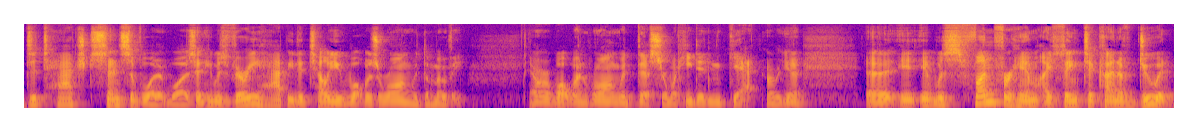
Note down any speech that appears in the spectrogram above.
detached sense of what it was, and he was very happy to tell you what was wrong with the movie, or what went wrong with this, or what he didn't get, or you know uh, it, it, was fun for him, I think, to kind of do it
